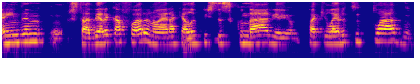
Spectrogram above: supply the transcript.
ainda o estádio era cá fora, não era aquela pista secundária, para aquilo era tudo pelado.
